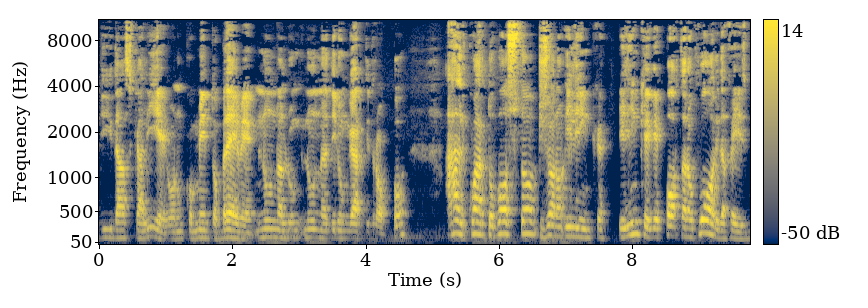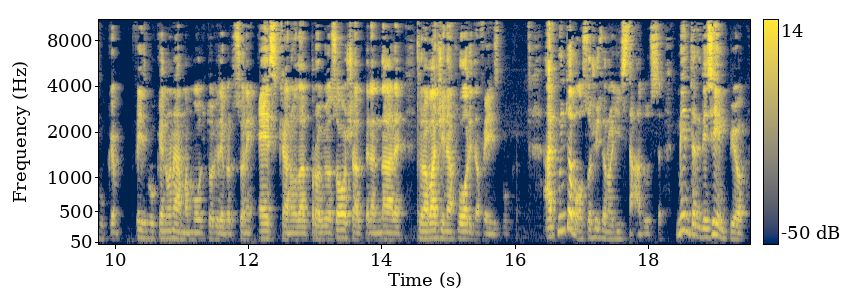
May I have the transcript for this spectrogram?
didascalie, con un commento breve, non, allung- non dilungarti troppo al quarto posto ci sono i link, i link che portano fuori da Facebook. Facebook non ama molto che le persone escano dal proprio social per andare su una pagina fuori da Facebook. Al quinto posto ci sono gli status, mentre ad esempio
